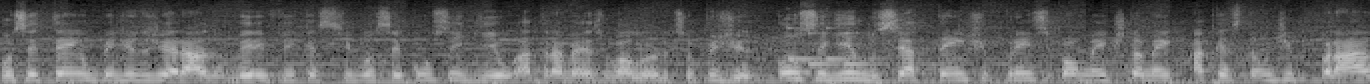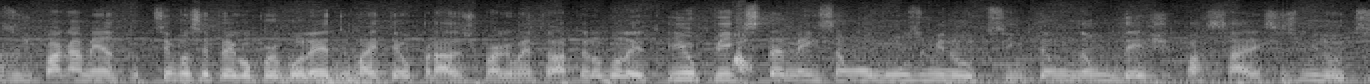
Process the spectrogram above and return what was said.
você tem um pedido gerado, verifica se você conseguiu através do valor do seu pedido. Conseguindo, se atente principalmente também à questão de prazo de pagamento. Se você pegou por boleto, vai ter o prazo de pagamento lá pelo boleto. E o Pix também são alguns minutos, então não deixe passar esses minutos.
